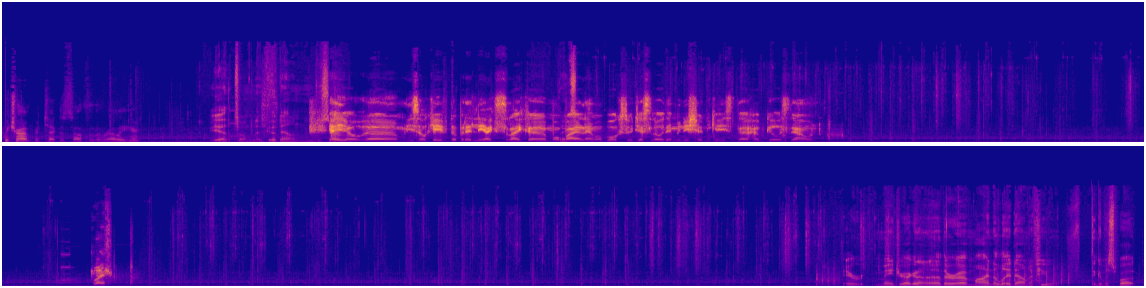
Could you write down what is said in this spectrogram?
We try and protect the south of the rally here. Yeah, that's what I'm gonna go down. in just Hey yo, um, is it okay if the Bradley acts like a mobile ammo box to just load ammunition in case the hub goes down? What? Hey, Major, I got another uh, mine to lay down if you think of a spot.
